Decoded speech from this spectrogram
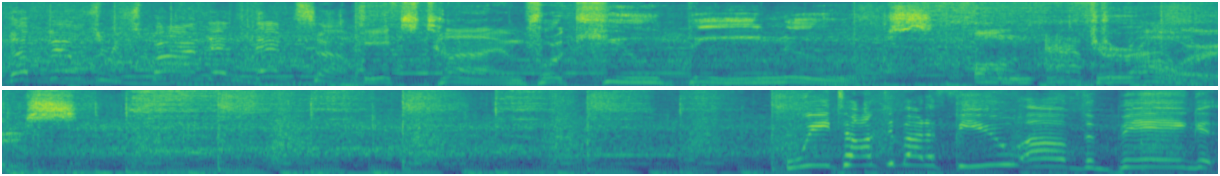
The Bills respond and then some. It's time for QB News on After Hours. We talked about a few of the big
